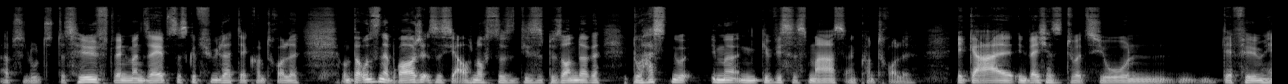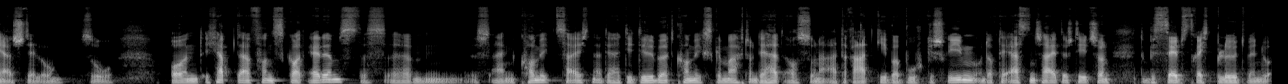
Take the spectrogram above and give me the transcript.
absolut. Das hilft, wenn man selbst das Gefühl hat der Kontrolle. Und bei uns in der Branche ist es ja auch noch so dieses Besondere, du hast nur immer ein gewisses Maß an Kontrolle. Egal in welcher Situation der Filmherstellung so. Und ich habe da von Scott Adams, das ähm, ist ein Comiczeichner, der hat die Dilbert Comics gemacht und der hat auch so eine Art Ratgeberbuch geschrieben. Und auf der ersten Seite steht schon, du bist selbst recht blöd, wenn du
